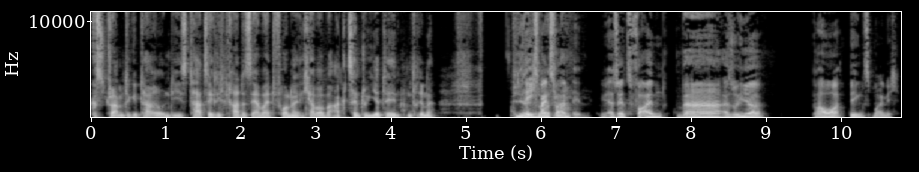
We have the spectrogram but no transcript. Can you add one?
gestrummte Gitarre und die ist tatsächlich gerade sehr weit vorne. Ich habe aber akzentuierte hinten drinne. die Nee, halt ich meine vor allem, also jetzt vor allem, äh, also hier, Power-Dings meine ich.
